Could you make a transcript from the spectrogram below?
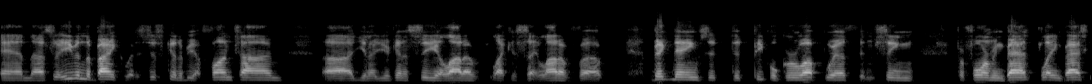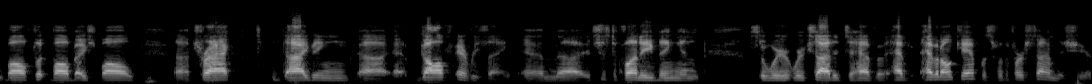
And uh, so even the banquet is just going to be a fun time. Uh, you know, you're going to see a lot of, like I say, a lot of uh, big names that, that people grew up with and seen performing, bas- playing basketball, football, baseball, uh, track, diving, uh, golf, everything. And uh, it's just a fun evening, and so we're we're excited to have have have it on campus for the first time this year.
